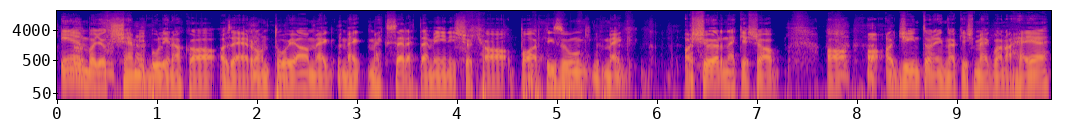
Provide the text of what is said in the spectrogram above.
én vagyok semmi bulinak a, az elrontója, meg, meg, meg szeretem én is, hogyha partizunk, meg a sörnek és a, a, a, a gin tonicnak is megvan a helye,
